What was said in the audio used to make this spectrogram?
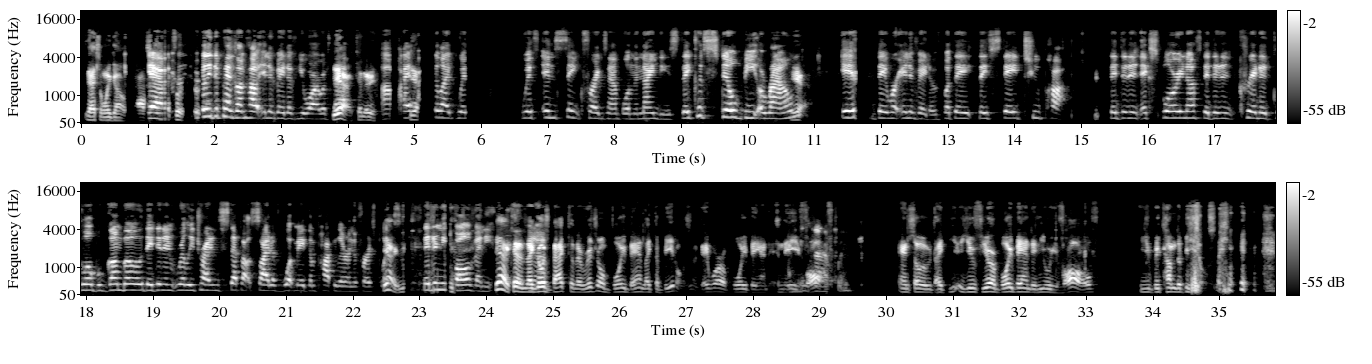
that's only going to last. Yeah, for, it really depends on how innovative you are with that. Yeah, um, I, yeah. I feel like with with NSYNC, for example, in the '90s, they could still be around. Yeah if they were innovative, but they they stayed too pop. They didn't explore enough. They didn't create a global gumbo. They didn't really try to step outside of what made them popular in the first place. Yeah. They didn't evolve any. Yeah, because that goes back to the original boy band, like the Beatles. Like they were a boy band and they evolved. Exactly. And so, like, you, if you're a boy band and you evolve, you become the Beatles.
